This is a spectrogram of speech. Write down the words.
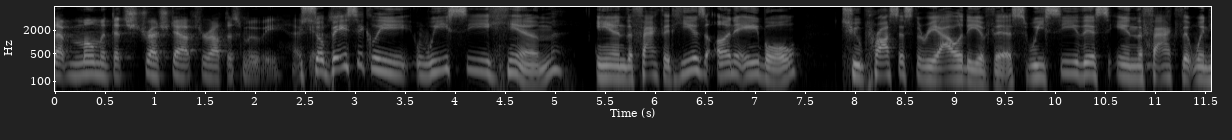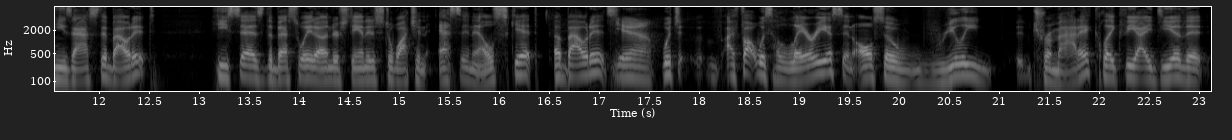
that moment that's stretched out throughout this movie? I So basically, we see him and the fact that he is unable to process the reality of this. We see this in the fact that when he's asked about it, he says the best way to understand it is to watch an SNL skit about it. Yeah. Which I thought was hilarious and also really traumatic. Like the idea that,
